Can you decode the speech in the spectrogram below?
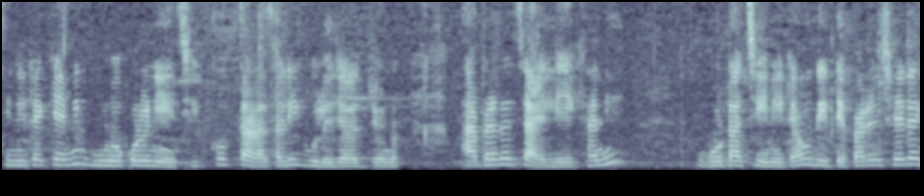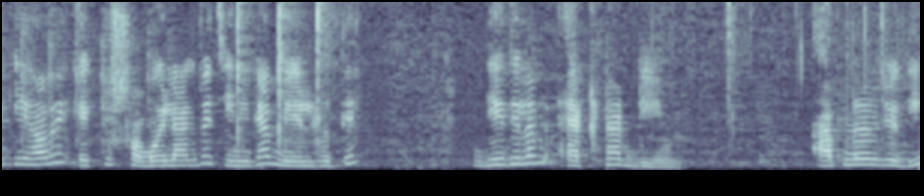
চিনিটাকে আমি গুঁড়ো করে নিয়েছি খুব তাড়াতাড়ি গুলে যাওয়ার জন্য। আপনারা চাইলে এখানে গোটা চিনিটাও দিতে পারেন। সেটা কি হবে? একটু সময় লাগবে চিনিটা মেল্ট হতে। দিয়ে দিলাম একটা ডিম। আপনারা যদি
